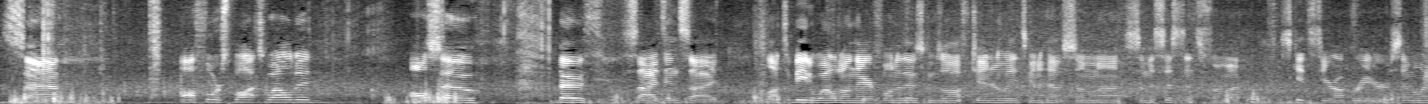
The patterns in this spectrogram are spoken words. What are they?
It's, uh, all four spots welded. Also, both sides inside. Lots of bead of weld on there. If one of those comes off, generally it's going to have some uh, some assistance from a skid steer operator or similar.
